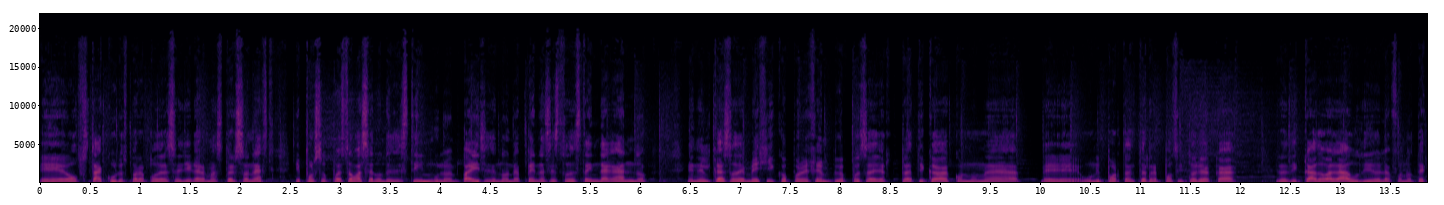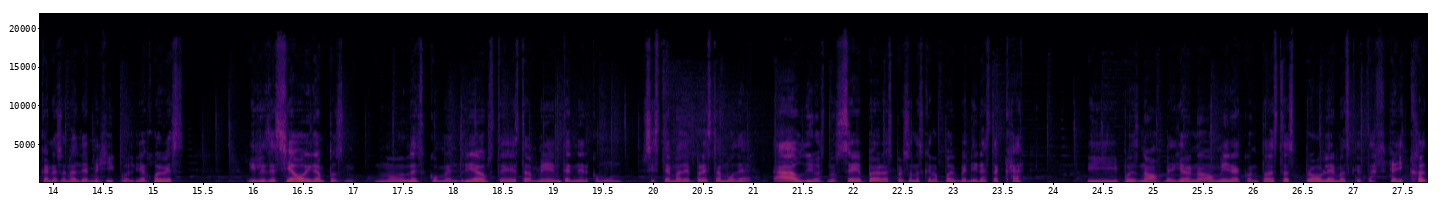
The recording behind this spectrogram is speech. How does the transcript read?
eh, obstáculos para poder hacer llegar más personas y por supuesto va a ser un desestímulo en países en donde apenas esto se está indagando. En el caso de México, por ejemplo, pues eh, platicaba con una, eh, un importante repositorio acá dedicado al audio la Fonoteca Nacional de México el día jueves. Y les decía, oigan, pues no les convendría a ustedes también tener como un sistema de préstamo de audios, no sé, para las personas que no pueden venir hasta acá. Y pues no, me dijeron, no, mira, con todos estos problemas que están ahí con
